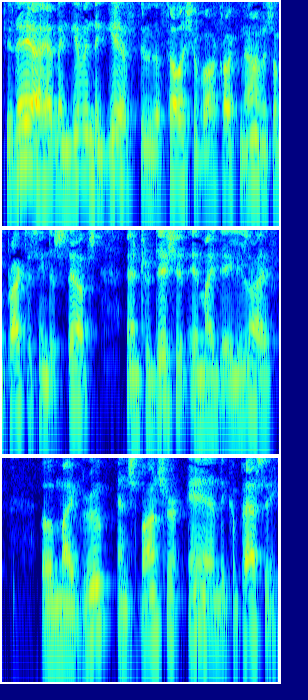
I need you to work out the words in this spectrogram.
Today, I have been given the gift through the Fellowship of Alcoholics Anonymous of practicing the steps and tradition in my daily life. of my group and sponsor and the capacity.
